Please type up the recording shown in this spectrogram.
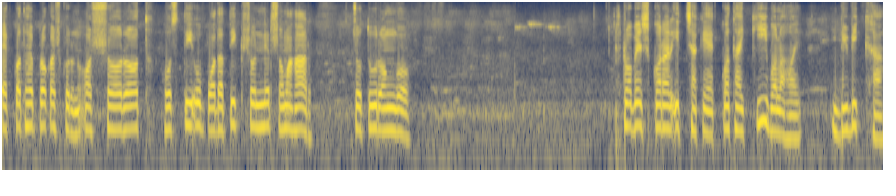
এক কথায় প্রকাশ করুন, অশ্বরথ, হস্তি ও পদাতিক সৈন্যের সমাহার, চতুরঙ্গ। প্রবেশ করার ইচ্ছাকে এক কথায় কি বলা হয়? বিবিক্ষা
